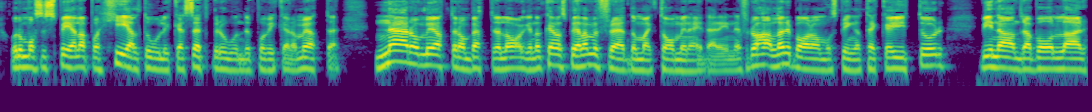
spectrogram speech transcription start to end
och de måste spela på helt olika sätt beroende på vilka de möter. När de möter de bättre lagen, då kan de spela med Fred och Mike där inne, för då handlar det bara om att springa och täcka ytor, vinna andra bollar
